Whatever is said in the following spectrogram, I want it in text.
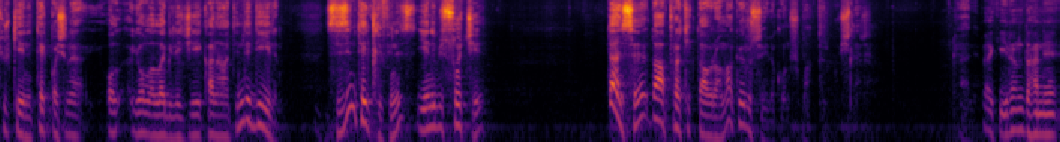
Türkiye'nin tek başına ol- yol alabileceği kanaatinde değilim. Sizin teklifiniz yeni bir Soçi dense daha pratik davranmak ve Rusya ile konuşmaktır bu işleri. Belki İran'ın da hani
